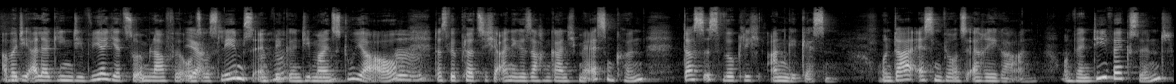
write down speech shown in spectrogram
Aber die Allergien, die wir jetzt so im Laufe unseres Lebens entwickeln, die meinst du ja auch, dass wir plötzlich einige Sachen gar nicht mehr essen können, das ist wirklich angegessen. Und da essen wir uns Erreger an. Und wenn die weg sind,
